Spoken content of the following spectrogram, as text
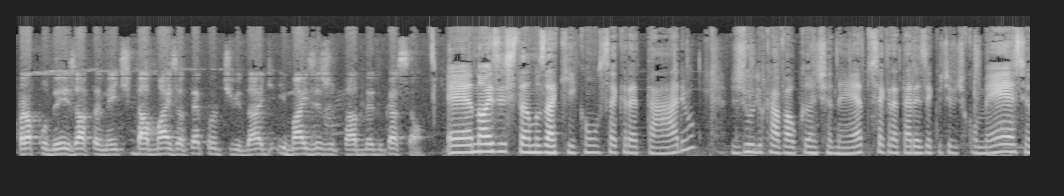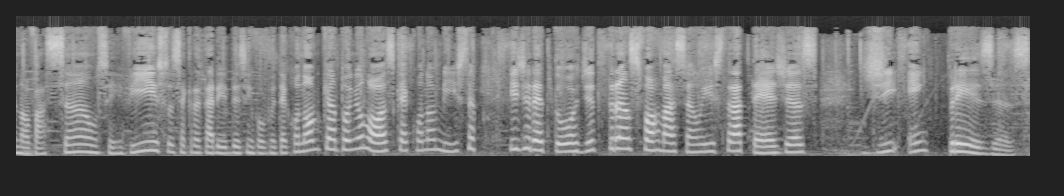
Para poder exatamente dar mais até produtividade e mais resultado na educação. É, nós estamos aqui com o secretário Júlio Cavalcante Neto, secretário executivo de Comércio, Inovação, Serviços, Secretaria de Desenvolvimento Econômico, e Antônio Loss, que é economista e diretor de Transformação e Estratégias de Empresas.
